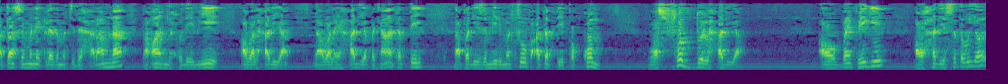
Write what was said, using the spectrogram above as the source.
اتا سمنه کړی د مسجد حرام نه په عام د حدیبیه او الحدیه دا ولې حدیه په چا تپتی دا په دې ضمیر مرصوب اتپتی په کوم وصد الحدیه او به پیږي او حدیث ته وی او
